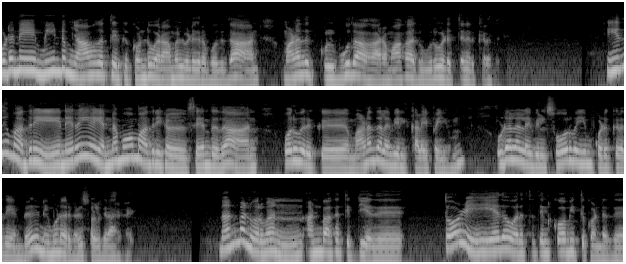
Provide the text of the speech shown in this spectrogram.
உடனே மீண்டும் ஞாபகத்திற்கு கொண்டு வராமல் விடுகிற போதுதான் மனதுக்குள் பூதாகாரமாக அது உருவெடுத்து நிற்கிறது. இது மாதிரி நிறைய என்னமோ மாதிரிகள் சேர்ந்துதான் ஒருவருக்கு மனதளவில் களைப்பையும் உடலளவில் சோர்வையும் கொடுக்கிறது என்று நிபுணர்கள் சொல்கிறார்கள். நண்பன் ஒருவன் அன்பாக திட்டியது தோழி ஏதோ வருத்தத்தில் கோபித்து கொண்டது.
